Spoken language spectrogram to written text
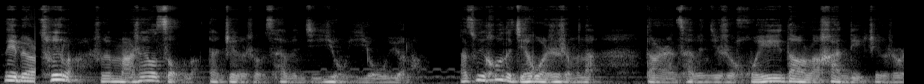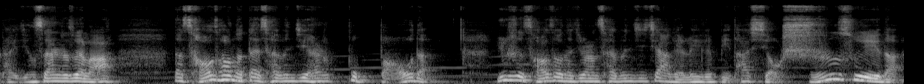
那边催了，说马上要走了，但这个时候蔡文姬又犹豫了。那最后的结果是什么呢？当然，蔡文姬是回到了汉地。这个时候他已经三十岁了啊。那曹操呢，待蔡文姬还是不薄的，于是曹操呢就让蔡文姬嫁给了一个比他小十岁的，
